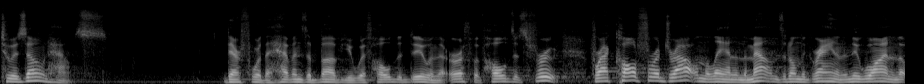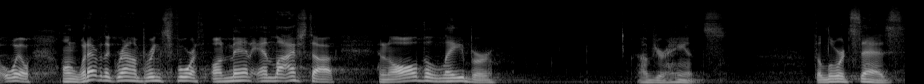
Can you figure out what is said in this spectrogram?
to his own house. Therefore, the heavens above you withhold the dew, and the earth withholds its fruit. For I called for a drought on the land, and the mountains, and on the grain, and the new wine, and the oil, on whatever the ground brings forth, on men and livestock, and all the labor of your hands. The Lord says,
